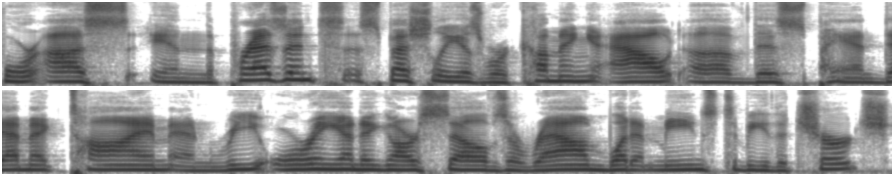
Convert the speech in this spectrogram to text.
for us in the present, especially as we're coming out of this pandemic time and reorienting ourselves around what it means to be the church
